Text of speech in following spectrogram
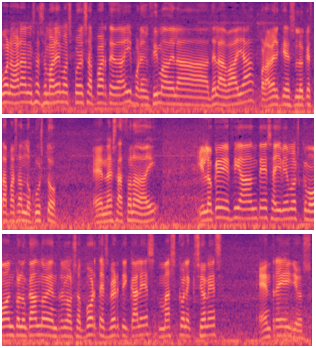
bueno, ahora nos asomaremos por esa parte de ahí, por encima de la, de la valla, para ver qué es lo que está pasando justo en esa zona de ahí. Y lo que decía antes, ahí vemos cómo van colocando entre los soportes verticales más conexiones entre ellos.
